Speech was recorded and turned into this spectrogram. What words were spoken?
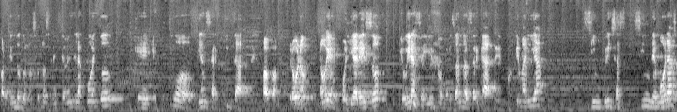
Compartiendo con nosotros en este mes de la juventud, que estuvo bien cerquita del Papa. Pero bueno, no voy a espolear eso, que voy a seguir conversando acerca de por qué María, sin prisas, sin demoras,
